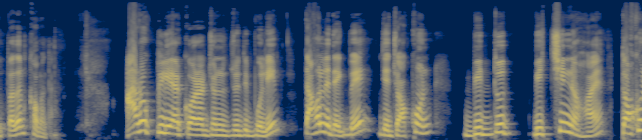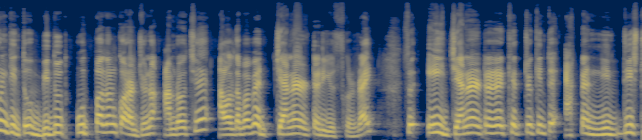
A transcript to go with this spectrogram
উৎপাদন ক্ষমতা। আরও ক্লিয়ার করার জন্য যদি বলি, তাহলে দেখবে যে যখন বিদ্যুৎ বিচ্ছিন্ন হয় তখন কিন্তু বিদ্যুৎ উৎপাদন করার জন্য আমরা হচ্ছে আলাদাভাবে জেনারেটর ইউজ করি রাইট সো এই জেনারেটরের ক্ষেত্রে কিন্তু একটা নির্দিষ্ট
